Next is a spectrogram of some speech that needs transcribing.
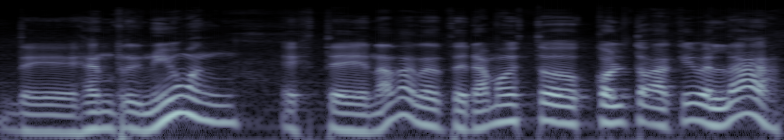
de Henry Newman. Este, nada, le tiramos estos cortos aquí, ¿verdad?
